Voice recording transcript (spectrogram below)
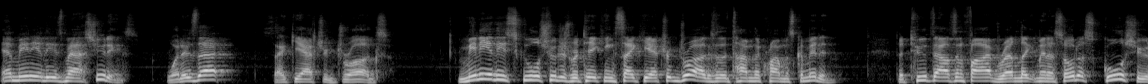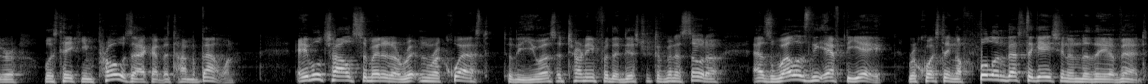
in many of these mass shootings. What is that? Psychiatric drugs. Many of these school shooters were taking psychiatric drugs at the time the crime was committed. The 2005 Red Lake, Minnesota school shooter was taking Prozac at the time of that one. Able Child submitted a written request to the U.S. Attorney for the District of Minnesota as well as the FDA, requesting a full investigation into the event.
